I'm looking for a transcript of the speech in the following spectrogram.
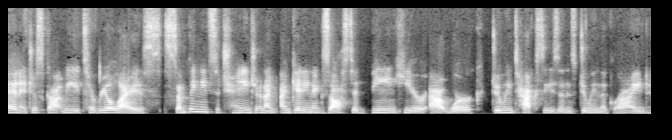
And it just got me to realize something needs to change. And I'm, I'm getting exhausted being here at work, doing tax seasons, doing the grind.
